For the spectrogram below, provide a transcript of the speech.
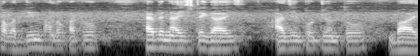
সবার দিন ভালো কাটুক। Have a nice day guys আজ এই পর্যন্ত বাই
